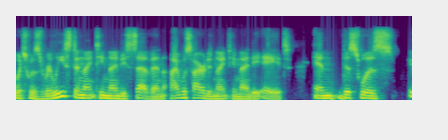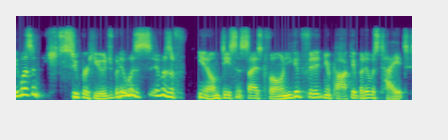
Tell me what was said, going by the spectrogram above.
which was released in 1997. I was hired in 1998 and this was it wasn't super huge, but it was it was a you know, decent sized phone. You could fit it in your pocket, but it was tight.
